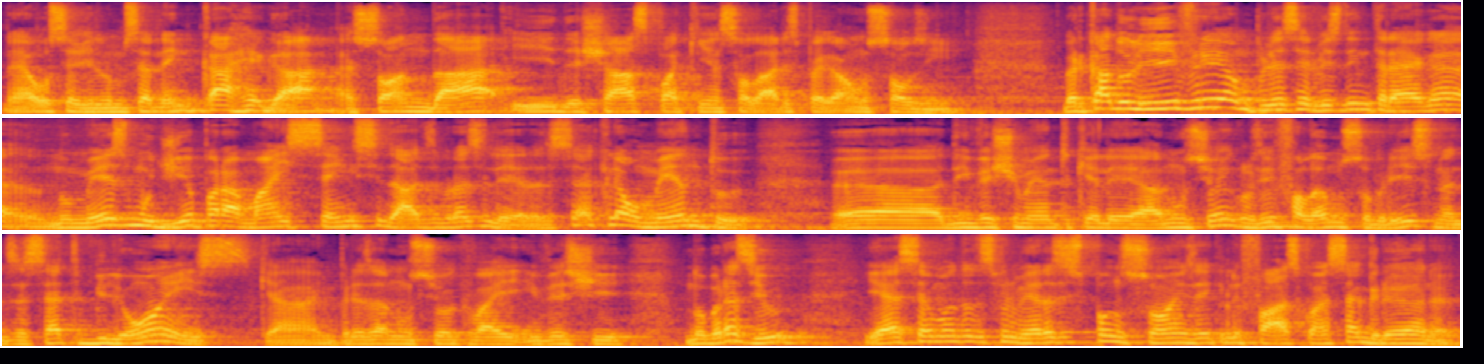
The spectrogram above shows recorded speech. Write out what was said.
né? Ou seja, ele não precisa nem carregar, é só andar e deixar as plaquinhas solares pegar um solzinho. Mercado Livre amplia serviço de entrega no mesmo dia para mais 100 cidades brasileiras. Esse é aquele aumento uh, de investimento que ele anunciou, inclusive falamos sobre isso, né? 17 bilhões que a empresa anunciou que vai investir no Brasil. E essa é uma das primeiras expansões aí que ele faz com essa grana.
